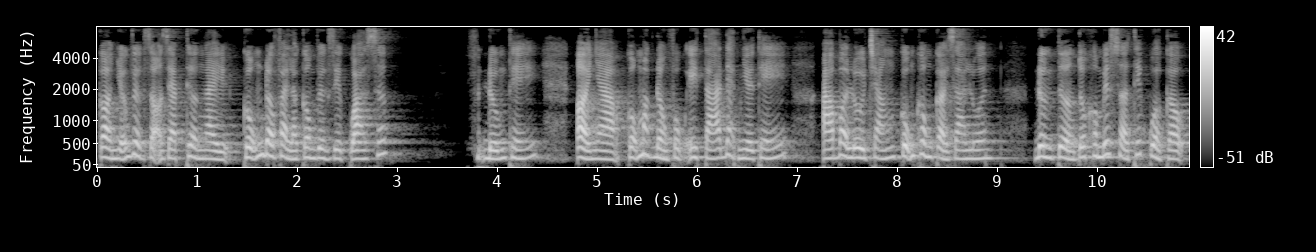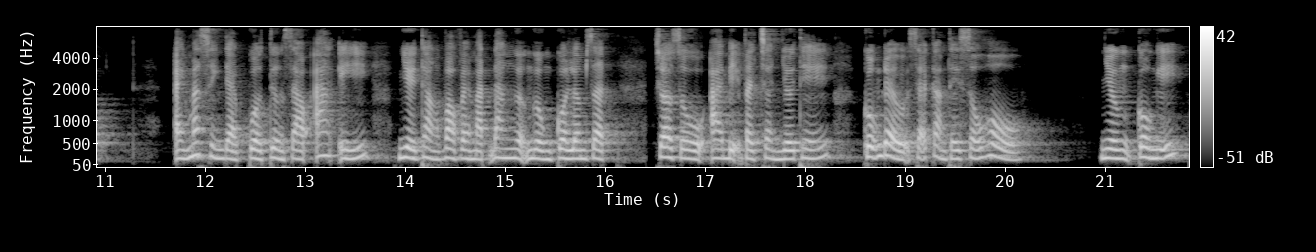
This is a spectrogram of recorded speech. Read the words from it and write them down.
còn những việc dọn dẹp thường ngày cũng đâu phải là công việc gì quá sức. Đúng thế, ở nhà cũng mặc đồng phục y tá đẹp như thế, áo bờ lùi trắng cũng không cởi ra luôn. Đừng tưởng tôi không biết sở thích của cậu. Ánh mắt xinh đẹp của tường rào ác ý, nhìn thẳng vào vẻ mặt đang ngượng ngùng của lâm giật. Cho dù ai bị vạch trần như thế, cũng đều sẽ cảm thấy xấu hổ. Nhưng cô nghĩ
